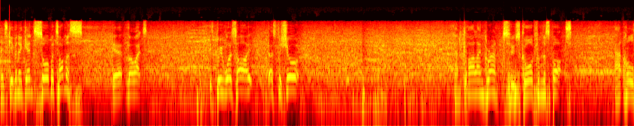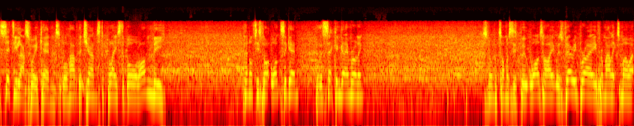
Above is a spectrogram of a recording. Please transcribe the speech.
It's given against Sorba Thomas. Yeah, Mowatt. His boot was high, that's for sure. And Karlan Grant, who scored from the spot at Hull City last weekend, will have the chance to place the ball on the penalty spot once again for the second game running. Sorba Thomas's boot was high. It was very brave from Alex Mowatt.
